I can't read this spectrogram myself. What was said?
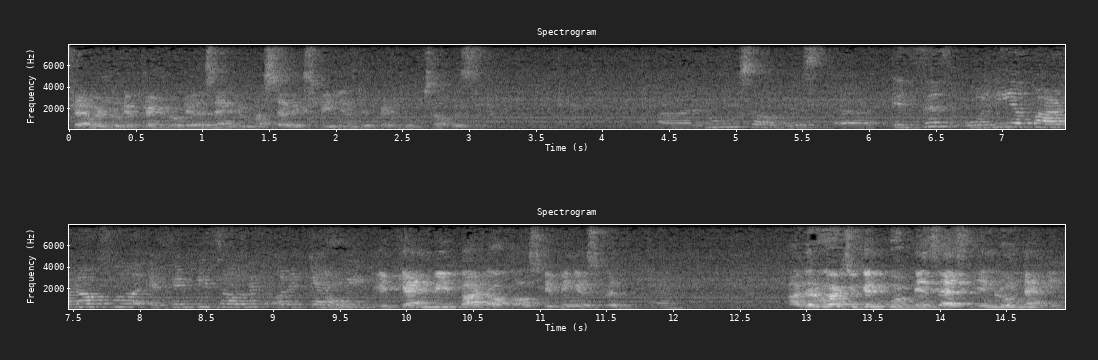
traveled to different hotels and you must have experienced different room service. Uh, room service, uh, is this only a part of uh, F&B service or it can be? it can be part of housekeeping as well. Other words you can put is as in-room dining.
